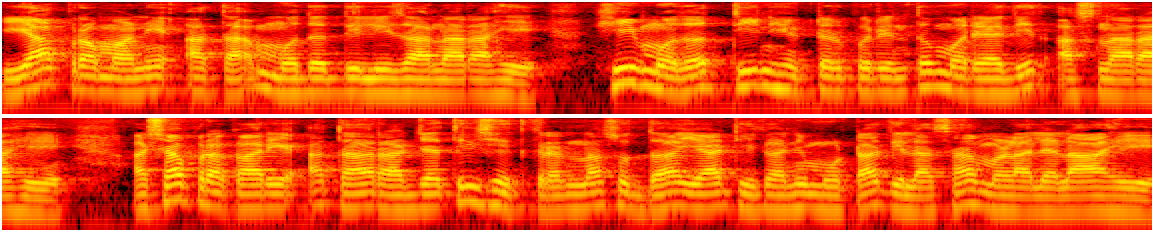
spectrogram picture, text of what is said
याप्रमाणे आता मदत दिली जाणार आहे. ही मदत तीन हेक्टरपर्यंत मर्यादित असणार आहे. अशा प्रकारे आता राज्यातील शेतकऱ्यांनासुद्धा या ठिकाणी मोठा दिलासा मिळालेला आहे.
